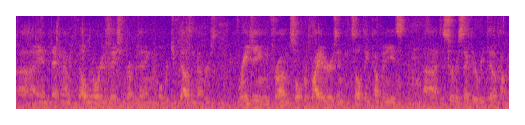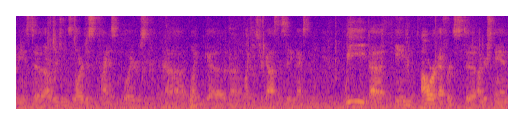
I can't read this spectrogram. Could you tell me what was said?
uh, and economic development organization representing over 2,000 members, ranging from sole proprietors and consulting companies uh, to service sector retail companies to our region's largest and finest employers uh, like uh, uh, like Easter Gostin sitting next to me. We, uh, in our efforts to understand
